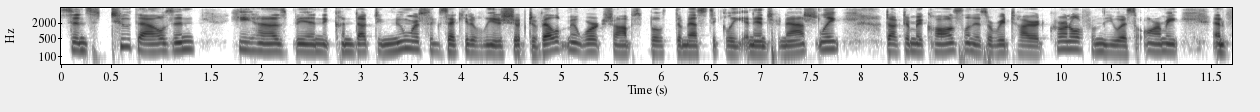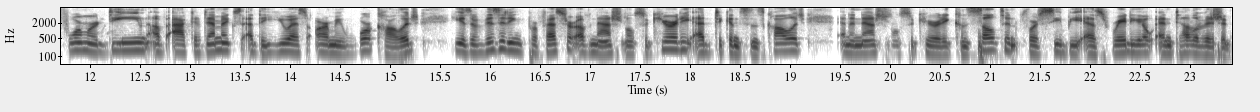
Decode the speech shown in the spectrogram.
Since 2000, he has been conducting numerous executive leadership development workshops, both domestically and internationally. Dr. McCausland is a retired colonel from the U.S. Army and former dean of academics at the U.S. Army War College. He is a visiting professor of national security at Dickinson's College and a national security consultant for CBS Radio and Television.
